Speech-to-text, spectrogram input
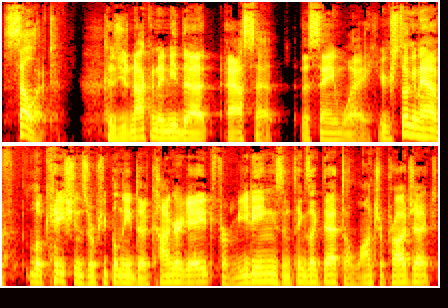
sell it because you're not going to need that asset the same way. You're still going to have locations where people need to congregate for meetings and things like that to launch a project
